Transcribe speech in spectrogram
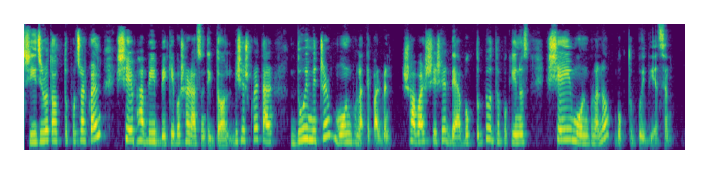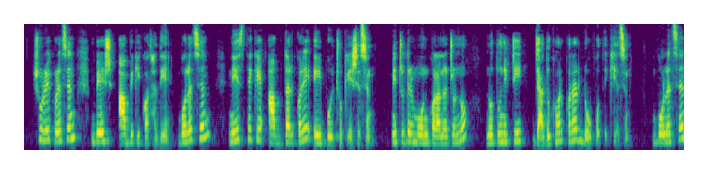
থ্রি জিরো তত্ত্ব প্রচার করেন, সেভাবেই বেঁকে বসা রাজনৈতিক দল। বিশেষ করে তার দুই মিটার মন ভোলাতে পারবেন। সবার শেষে দেয়া বক্তব্যে অধ্যাপক ইউনুস সেই মন ভোলানো বক্তব্যই দিয়েছেন। শুরু করেছেন বেশ আবেগী কথা দিয়ে। বলেছেন, নিজ থেকে আবদার করে এই বৈঠকে এসেছেন। মিত্রদের মন গলানোর জন্য নতুন একটি জাদুঘর করার লোভও দেখিয়েছেন। বলেছেন,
